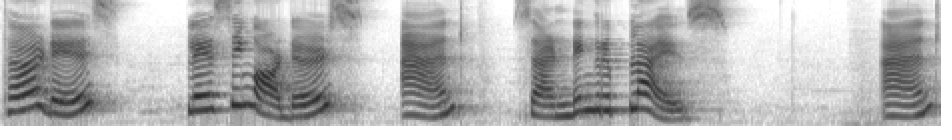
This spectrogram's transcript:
Third is placing orders and sending replies. And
